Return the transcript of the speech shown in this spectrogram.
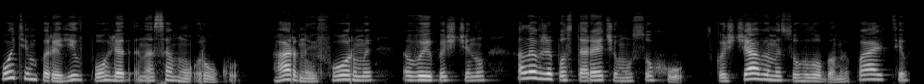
потім перевів погляд на саму руку, гарної форми, випищену, але вже по старечому суху, з кощавими суглобами пальців,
